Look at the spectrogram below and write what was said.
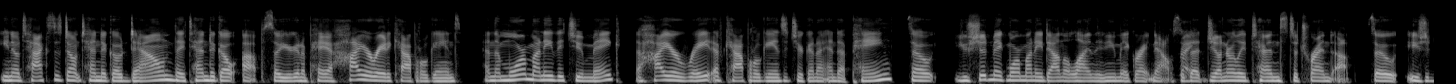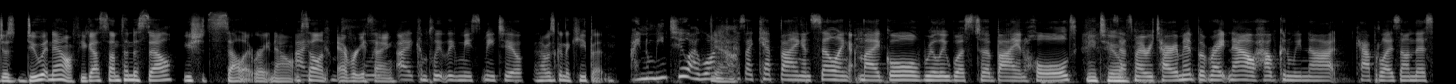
You know, taxes don't tend to go down, they tend to go up. So, you're going to pay a higher rate of capital gains. And the more money that you make, the higher rate of capital gains that you're going to end up paying. So, you should make more money down the line than you make right now. So, Right. that generally tends to trend up. So, you should just do it now. If you got something to sell, you should sell it right now. I'm I selling everything. I completely, me, me too. and I was going to keep it. I know, me too. I wanted Yeah. because I kept buying and selling. My goal really was to buy and hold. Me too. That's my retirement. But right now, how can we not capitalize on this?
